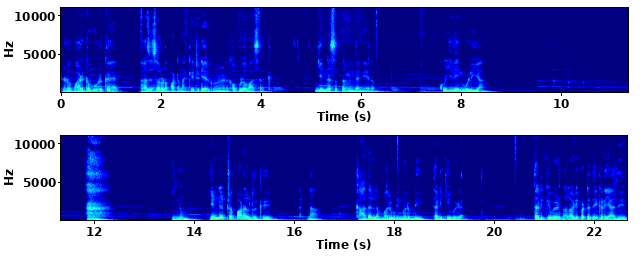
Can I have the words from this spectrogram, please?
என்னோடய வாழ்க்கை முழுக்க ராஜா சாரோட பாட்டை நான் கேட்டுகிட்டே இருக்கணும்னு எனக்கு அவ்வளோ ஆசை இருக்குது என்ன சத்தம் இந்த நேரம்? குயிலின் ஒளியா? இன்னும் எண்ணற்ற பாடல் இருக்கு. நான் காதலில் மறுபடி மறுபடி தடுக்கி விழ. தடுக்கி விழுந்தாலும் அடிப்பட்டதே கிடையாது.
